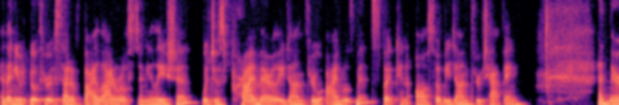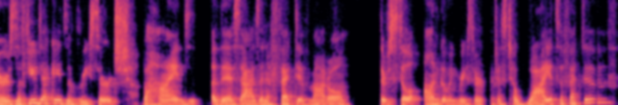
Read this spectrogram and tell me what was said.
And then you would go through a set of bilateral stimulation which is primarily done through eye movements but can also be done through tapping. And there's a few decades of research behind this as an effective model. There's still ongoing research as to why it's effective.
